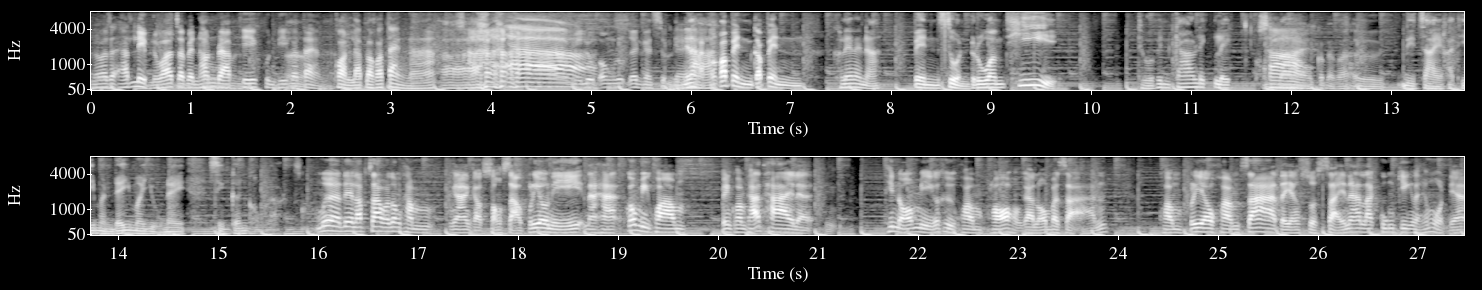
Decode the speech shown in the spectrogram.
ไม่ว่าจะแอดลิบหรือว่าจะเป็นท่อนแรปที่คุณพี่ก็แต่ง ก่อนแรปเราก็แต่งนะ มีลูกองค์ลูกเอิญกันสุดฤทธิ์นะนี่แหละค่ะก็ก็เป็นก็เป็นเขาเรียกอะไรนะ เป็นส่วนร่วมที่ถือว่าเป็นก้าวเล็กๆ ของใช่เรา ก็แบบว่าเออดีใจค่ะที่มันได้มาอยู่ในซิงเกิลของเราทั้งสองเมื่อได้รับทราบว่าต้องทำงานกับสองสาวเปรี้ยวนี้นะฮะ ก็มีความเป็นความท้าทายแหละที่น้องมีก็คือความเพราะของการร้องประสาน ความเปรี้ยวความซ่าแต่ยังสดใสน่ารักกุ้งกิ้งอะไรทั้งหมดเนี้ย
